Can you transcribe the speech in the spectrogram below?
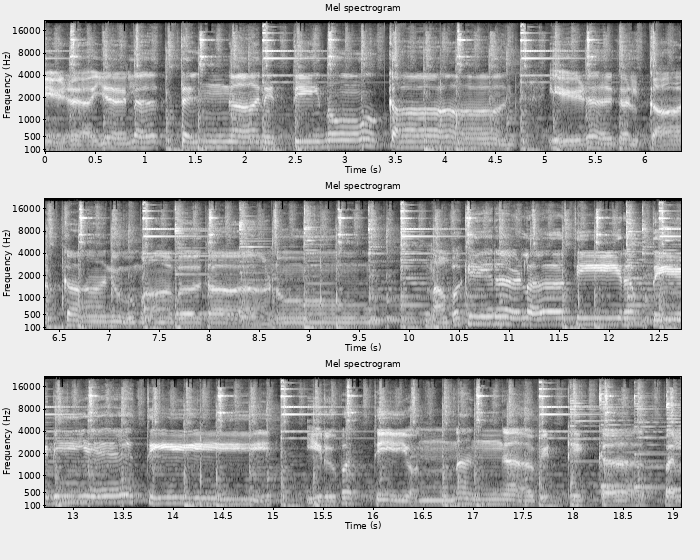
ഏഴയലത്തെങ്ങാനെത്തി നോക്കാൻ ഇഴകൾ കാക്കാനുമാവതാണോ നവകേരള തീരം തേടിയെത്തി ഇരുപത്തിയൊന്നങ്ങ വിട്ടിക്കപ്പൽ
